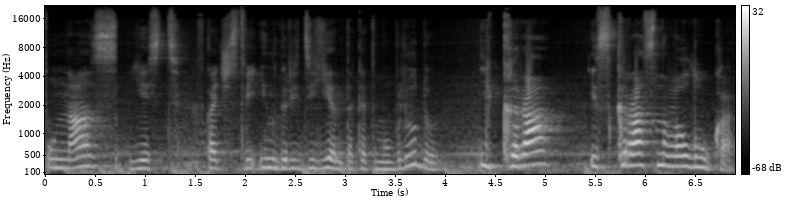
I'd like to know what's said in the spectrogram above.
у нас есть в качестве ингредиента к этому блюду икра из красного лука.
